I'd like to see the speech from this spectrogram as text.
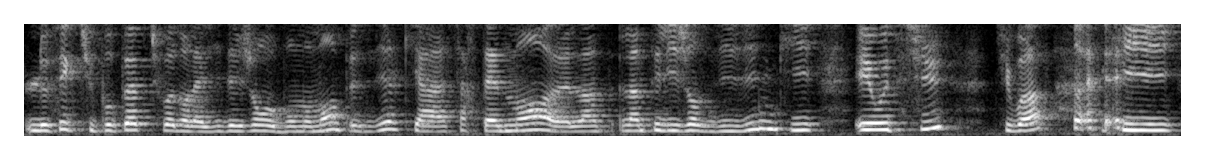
le fait que tu pop-up, tu vois, dans la vie des gens au bon moment, on peut se dire qu'il y a certainement euh, l'in- l'intelligence divine qui est au-dessus, tu vois, qui...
